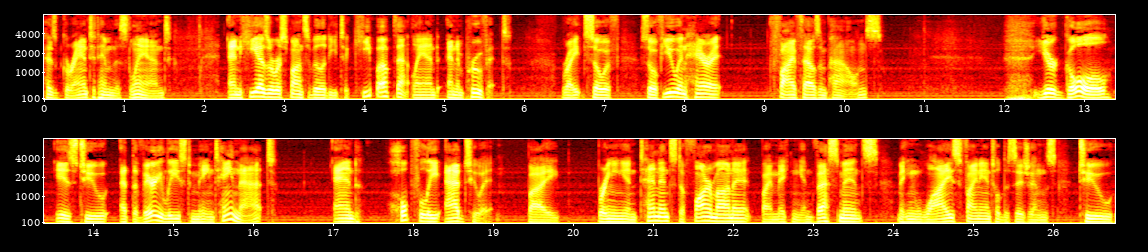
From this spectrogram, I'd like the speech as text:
has granted him this land and he has a responsibility to keep up that land and improve it right so if so if you inherit 5000 pounds your goal is to at the very least maintain that and hopefully add to it by bringing in tenants to farm on it by making investments making wise financial decisions to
